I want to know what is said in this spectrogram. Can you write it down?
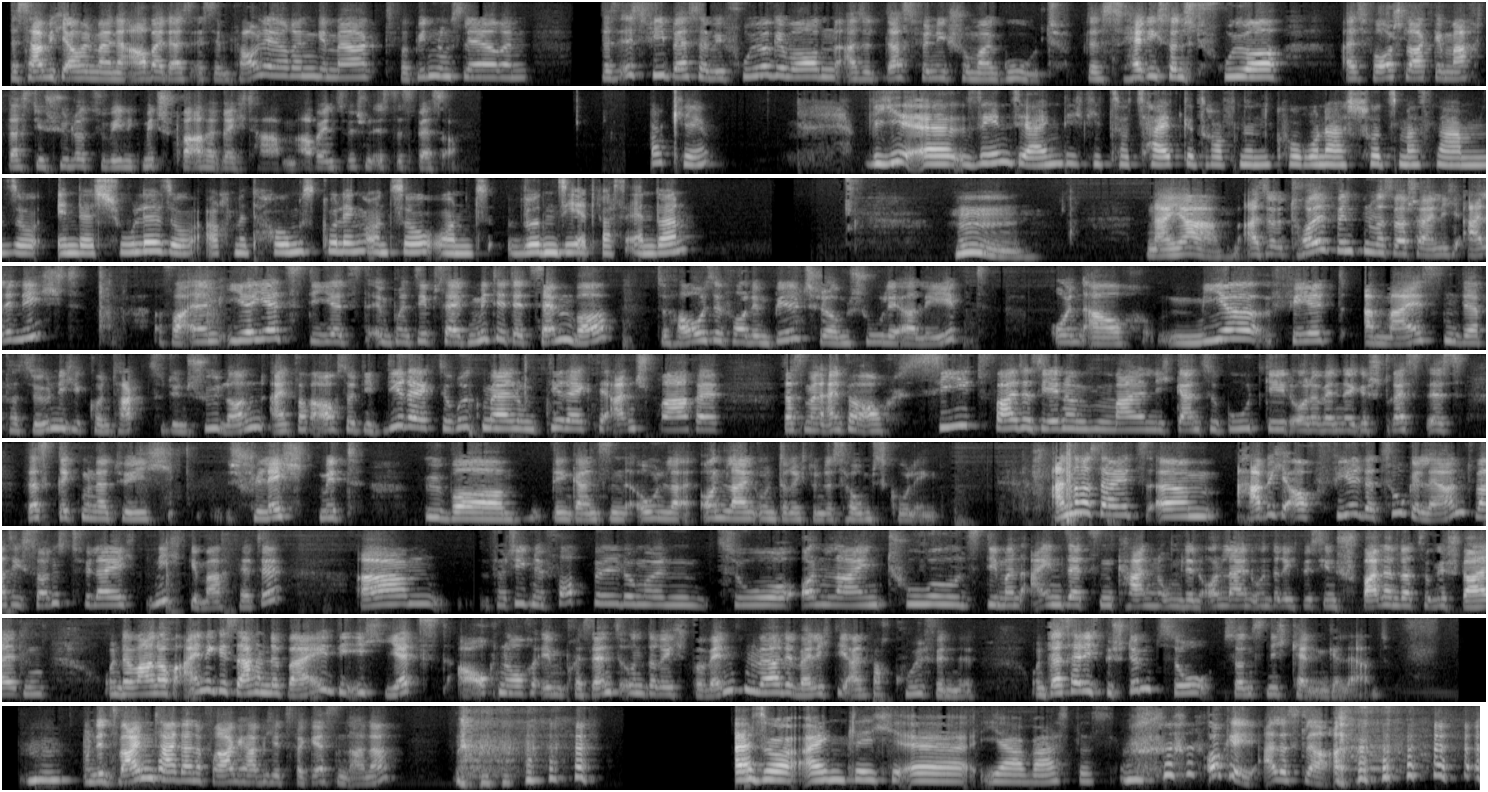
das habe ich auch in meiner Arbeit als SMV-Lehrerin gemerkt, Verbindungslehrerin. Das ist viel besser wie früher geworden. Also das finde ich schon mal gut. Das hätte ich sonst früher als Vorschlag gemacht, dass die Schüler zu wenig Mitspracherecht haben. Aber inzwischen ist es besser. Okay. Wie äh, sehen Sie eigentlich die zurzeit getroffenen Corona-Schutzmaßnahmen so in der Schule, so auch mit Homeschooling und so? Und würden Sie etwas ändern? Hm, naja, also toll finden wir es wahrscheinlich alle nicht. Vor allem ihr jetzt, die jetzt im Prinzip seit Mitte Dezember zu Hause vor dem Bildschirm Schule erlebt. Und auch mir fehlt am meisten der persönliche Kontakt zu den Schülern. Einfach auch so die direkte Rückmeldung, direkte Ansprache, dass man einfach auch sieht, falls es jedem mal nicht ganz so gut geht oder wenn er gestresst ist. Das kriegt man natürlich schlecht mit über den ganzen Online-Unterricht und das Homeschooling. Andererseits ähm, habe ich auch viel dazugelernt, was ich sonst vielleicht nicht gemacht hätte. Ähm, verschiedene Fortbildungen zu Online-Tools, die man einsetzen kann, um den Online-Unterricht ein bisschen spannender zu gestalten. Und da waren auch einige Sachen dabei, die ich jetzt auch noch im Präsenzunterricht verwenden werde, weil ich die einfach cool finde. Und das hätte ich bestimmt so sonst nicht kennengelernt. Mhm. Und den zweiten Teil deiner Frage habe ich jetzt vergessen, Anna. Also eigentlich, äh, ja, war es das. Okay, alles klar.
